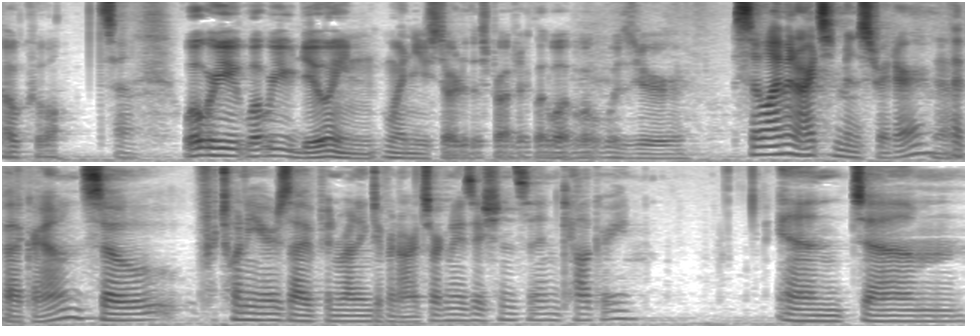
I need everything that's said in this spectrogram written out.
Oh, cool. So, what were you What were you doing when you started this project? Like, what, what was your so I'm an arts administrator Yeah. by background. So for 20 years, I've been running different arts organizations in Calgary, and um,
